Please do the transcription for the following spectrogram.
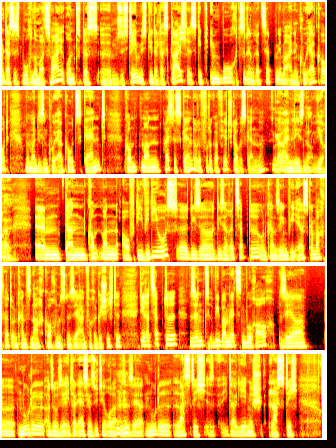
Und das ist Buch Nummer zwei und das ähm, System ist wieder das gleiche. Es gibt im Buch zu den Rezepten immer einen QR-Code. Wenn man diesen QR-Code scannt, kommt man, heißt es scannt oder fotografiert? Ich glaube scannen, ne? Oder Ja, einlesen, ja, wie auch immer. ja. Ähm, dann kommt man auf die Videos äh, dieser, dieser Rezepte und kann sehen, wie er es gemacht hat und kann es nachkochen. Das ist eine sehr einfache Geschichte. Die Rezepte sind, wie beim letzten Buch auch, sehr äh, Nudel, also sehr er ist ja Südtiroler, also sehr nudellastig, äh, italienisch lastig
